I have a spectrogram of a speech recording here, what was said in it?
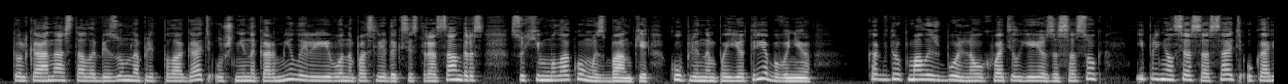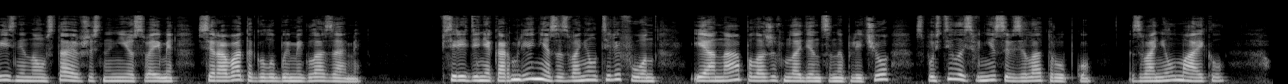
Только она стала безумно предполагать, уж не накормила ли его напоследок сестра Сандерс сухим молоком из банки, купленным по ее требованию, как вдруг малыш больно ухватил ее за сосок и принялся сосать, укоризненно уставившись на нее своими серовато-голубыми глазами. В середине кормления зазвонил телефон — и она, положив младенца на плечо, спустилась вниз и взяла трубку. Звонил Майкл.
